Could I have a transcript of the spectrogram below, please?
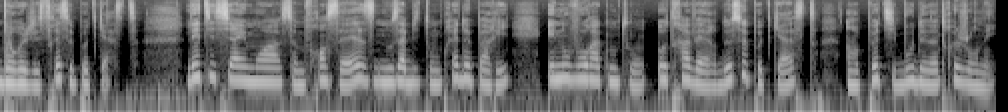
d'enregistrer ce podcast. Laetitia et moi sommes françaises, nous habitons près de Paris et nous vous racontons au travers de ce podcast un petit bout de notre journée.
